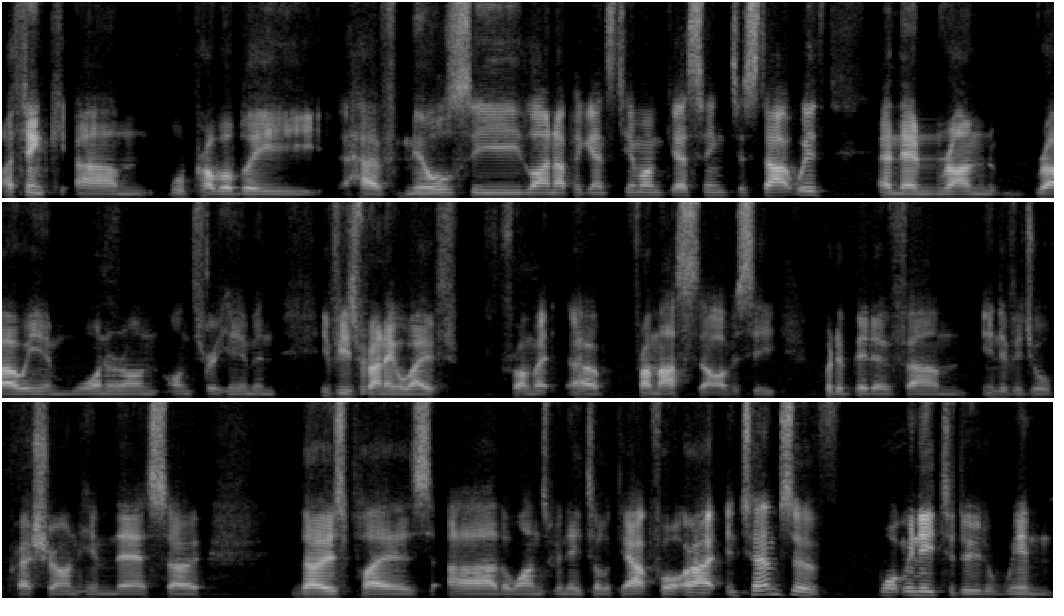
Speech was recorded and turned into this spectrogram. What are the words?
I think um, we'll probably have Millsy line up against him. I'm guessing to start with, and then run Rowie and Warner on on through him. And if he's running away from it uh, from us, obviously put a bit of um, individual pressure on him there. So those players are the ones we need to look out for. All right, in terms of what we need to do to win,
